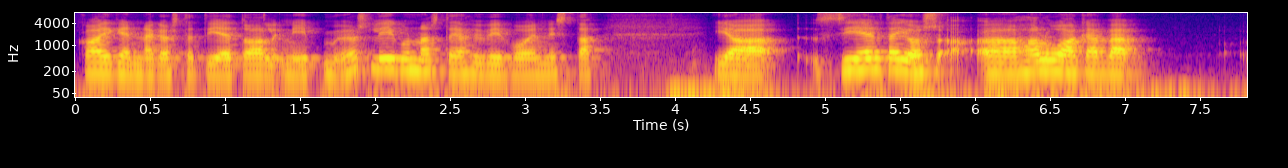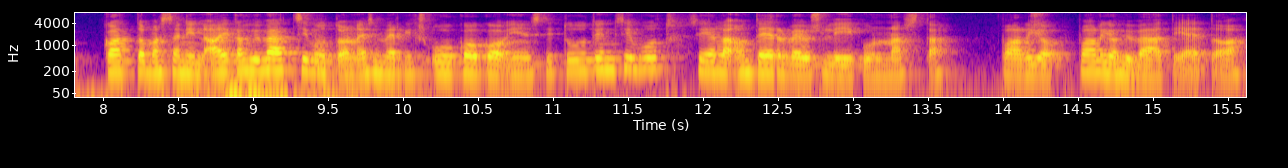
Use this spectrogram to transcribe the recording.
kaiken näköistä tietoa niin myös liikunnasta ja hyvinvoinnista. Ja sieltä, jos äh, haluaa käydä katsomassa, niin aika hyvät sivut on esimerkiksi UKK-instituutin sivut. Siellä on terveysliikunnasta paljon, paljon hyvää tietoa.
